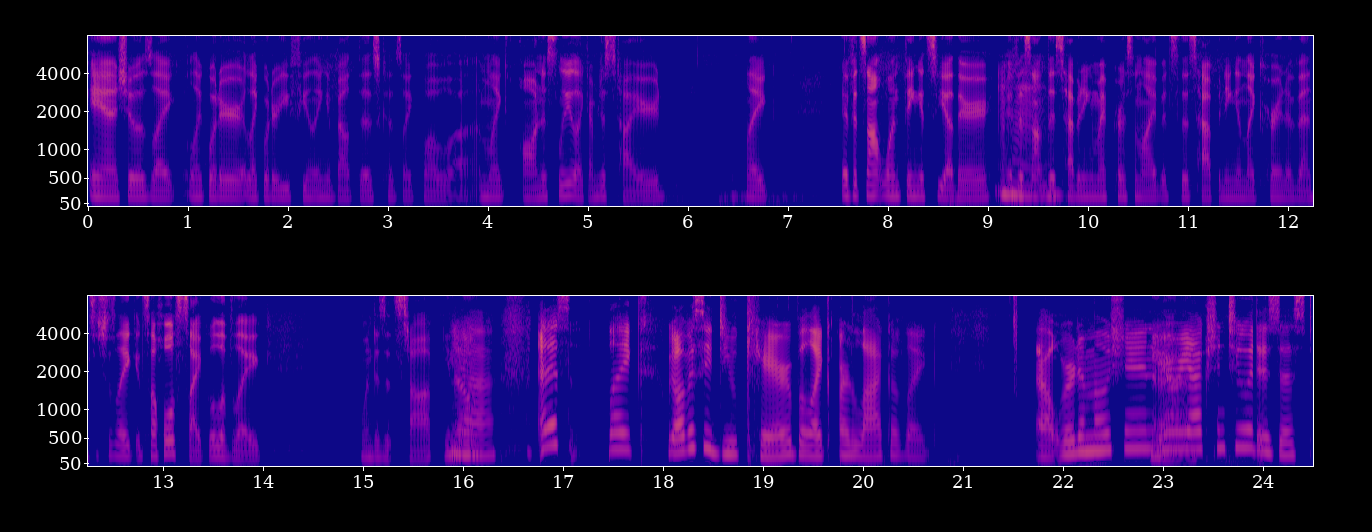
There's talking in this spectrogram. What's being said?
And she was like like what are like what are you feeling about this? Because like blah, blah blah. I'm like honestly like i'm just tired. Like if it's not one thing it's the other. If it's not this happening in my personal life it's this happening in like current events. It's just like it's a whole cycle of like when does it stop you know? Yeah. And it's like we obviously do care, but like our lack of like outward emotion Yeah. or reaction to it is just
